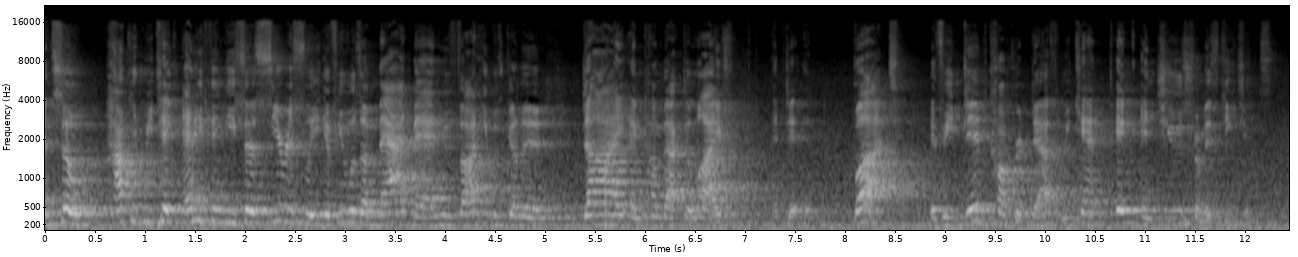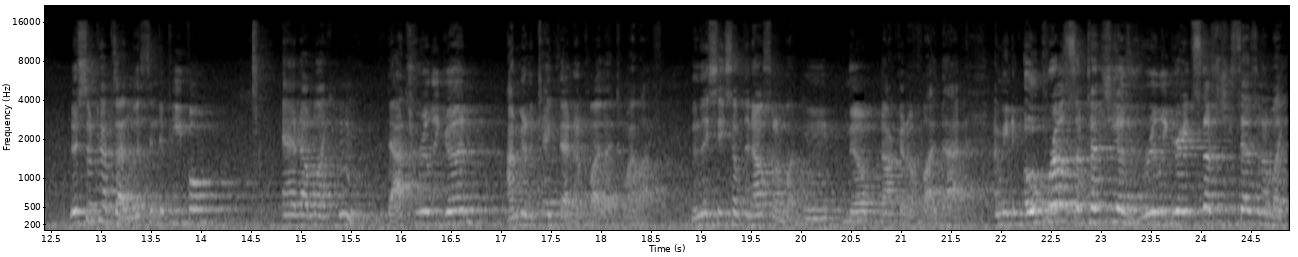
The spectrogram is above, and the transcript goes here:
And so, how could we take anything he says seriously if he was a madman who thought he was going to die and come back to life and didn't? But if he did conquer death, we can't pick and choose from his teachings. There's sometimes I listen to people and I'm like, hmm, that's really good. I'm going to take that and apply that to my life. Then they say something else and I'm like, mm, nope, not going to apply that. I mean, Oprah, sometimes she has really great stuff she says and I'm like,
